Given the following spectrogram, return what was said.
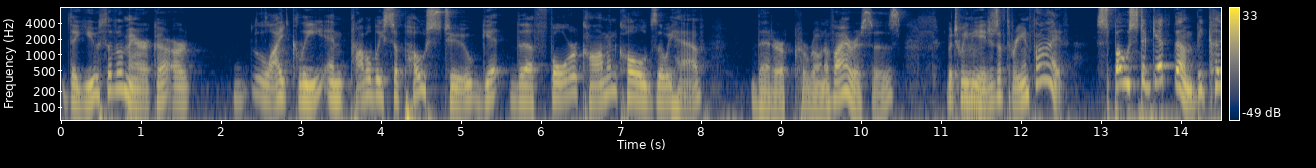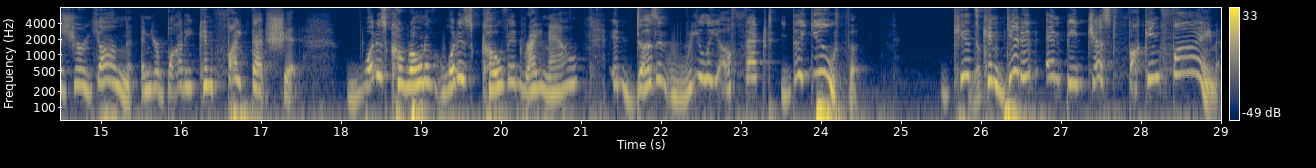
the youth of America are likely and probably supposed to get the four common colds that we have that are coronaviruses between the hmm. ages of three and five. Supposed to get them because you're young and your body can fight that shit. What is corona? What is COVID right now? It doesn't really affect the youth. Kids can get it and be just fucking fine.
